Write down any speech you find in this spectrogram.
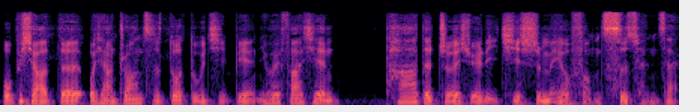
我不晓得，我想庄子多读几遍，你会发现他的哲学里其实没有讽刺存在。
